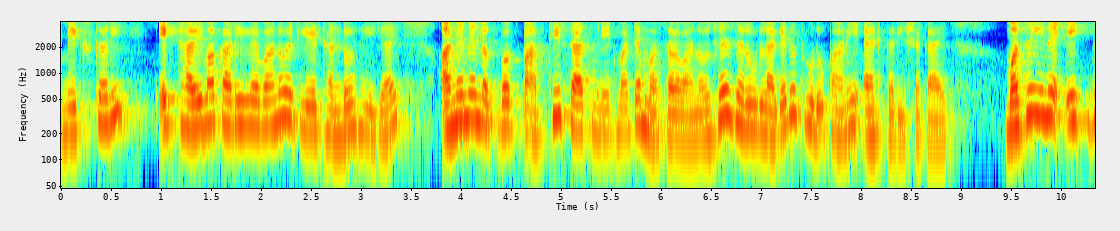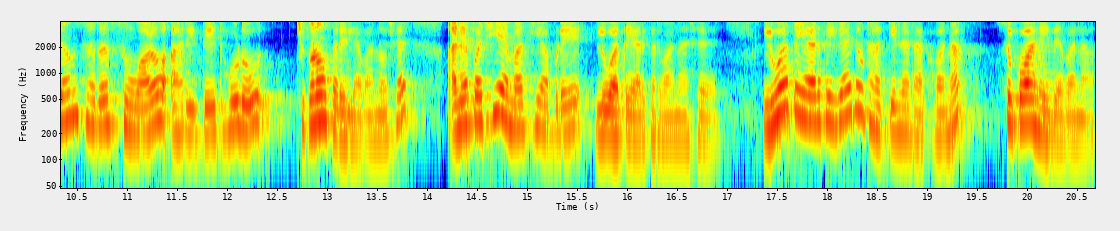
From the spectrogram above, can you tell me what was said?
મિક્સ કરી એક થાળીમાં કાઢી લેવાનો એટલે એ ઠંડો થઈ જાય. અને એને લગભગ પાંચથી સાત મિનિટ માટે મસળવાનો છે. જરૂર લાગે તો થોડું પાણી એડ કરી શકાય. મસળીને એકદમ સરસ સુવાળો આ રીતે થોડો ચીકણો કરી લેવાનો છે અને પછી એમાંથી આપણે લુવા તૈયાર કરવાના છે. લુવા તૈયાર થઈ જાય તો ઢાંકીને રાખવાના, સૂકવા નહીં દેવાના.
